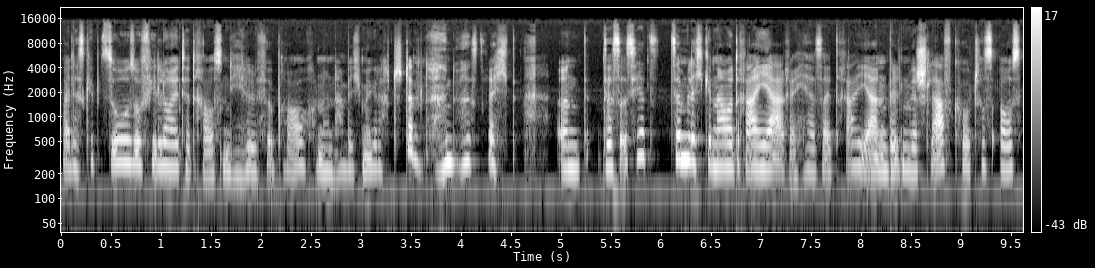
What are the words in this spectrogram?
Weil es gibt so, so viele Leute draußen, die Hilfe brauchen. Und habe ich mir gedacht, stimmt, du hast recht. Und das ist jetzt ziemlich genau drei Jahre her. Seit drei Jahren bilden wir Schlafcoaches aus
